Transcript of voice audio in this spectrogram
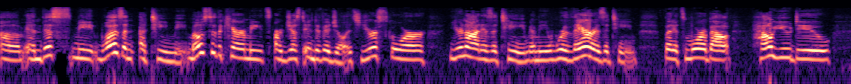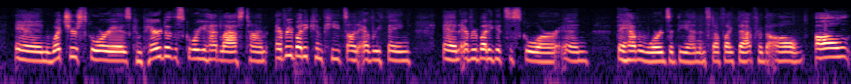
Um, and this meet was an, a team meet. Most of the Cara meets are just individual. It's your score. You're not as a team. I mean, we're there as a team, but it's more about how you do and what your score is compared to the score you had last time. Everybody competes on everything and everybody gets a score. And they have awards at the end and stuff like that for the all all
